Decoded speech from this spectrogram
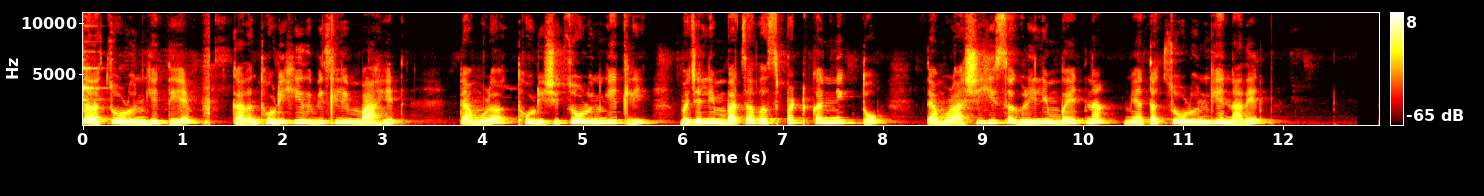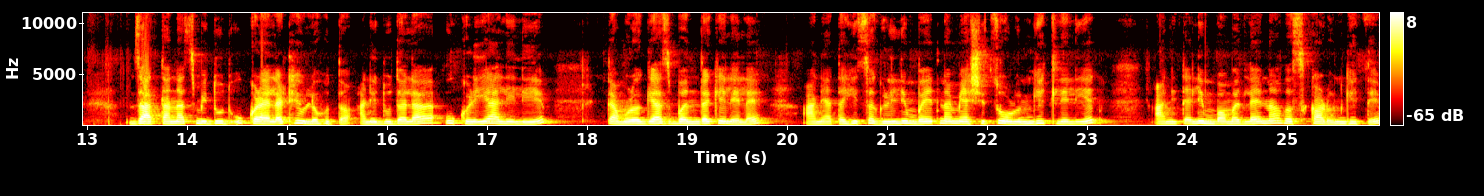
जरा चोळून घेते कारण थोडी हिरवीच लिंब आहेत. त्यामुळं थोडीशी चोळून घेतली म्हणजे लिंबाचा रस पटकन निघतो. त्यामुळं अशी ही सगळी लिंब आहेत ना मी आता चोळून घेणार आहेत. जातानाच मी दूध उकळायला ठेवलं होतं आणि दुधाला उकळी आलेली आहे. त्यामुळं गॅस बंद केलेला आहे. आणि आता ही सगळी लिंब आहेत ना मी अशी चोळून घेतलेली आहेत. आणि त्या लिंबामधला आहे ना रस काढून घेते.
